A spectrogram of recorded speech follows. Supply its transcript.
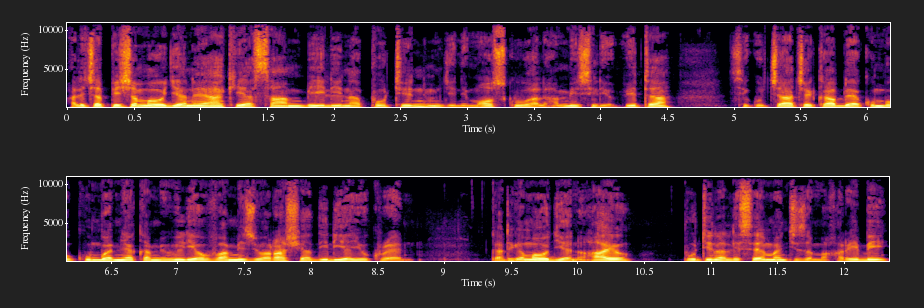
alichapisha mahojiano yake ya saa mbili na Putin mjini Moscow Alhamisi iliyopita, siku chache kabla ya kumbukumbu ya miaka miwili ya uvamizi wa Rusia dhidi ya Ukraine. Katika mahojiano hayo, Putin alisema nchi za Magharibi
